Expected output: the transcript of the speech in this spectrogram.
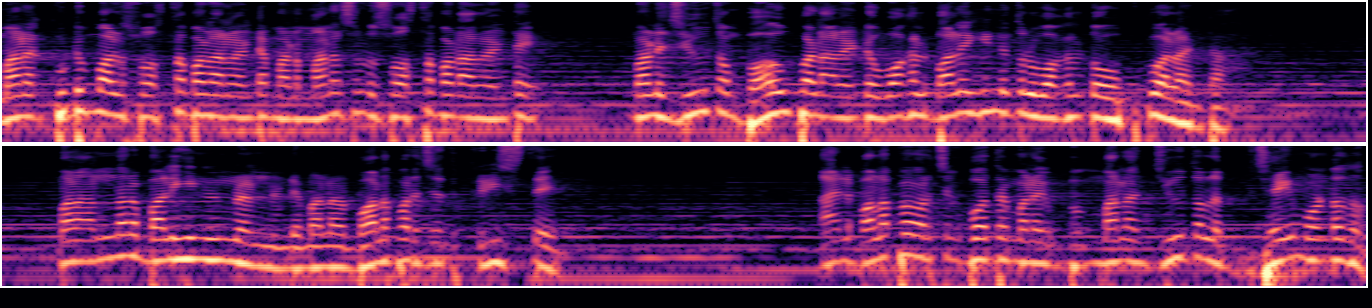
మన కుటుంబాలు స్వస్థపడాలంటే మన మనసులు స్వస్థపడాలంటే మన జీవితం బాగుపడాలంటే ఒకరి బలహీనతలు ఒకరితో ఒప్పుకోవాలంట. మన అందరం బలహీనండి మన బలపరిచేది క్రీస్తే. ఆయన బలపరచకపోతే మన మన జీవితంలో జయం ఉండదు.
